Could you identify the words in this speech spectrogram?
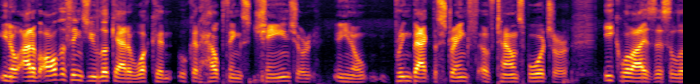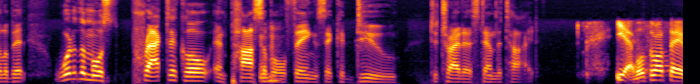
You know, out of all the things you look at of what could what could help things change or you know bring back the strength of town sports or equalize this a little bit, what are the most practical and possible mm-hmm. things that could do to try to stem the tide? Yeah, well, so I'll say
